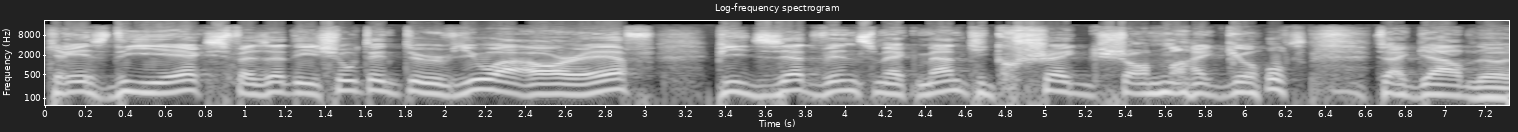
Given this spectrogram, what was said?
Chris DX, il faisait des shows interviews à RF, puis il disait de Vince McMahon qui couchait avec Shawn Michaels. tu regardes, là,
